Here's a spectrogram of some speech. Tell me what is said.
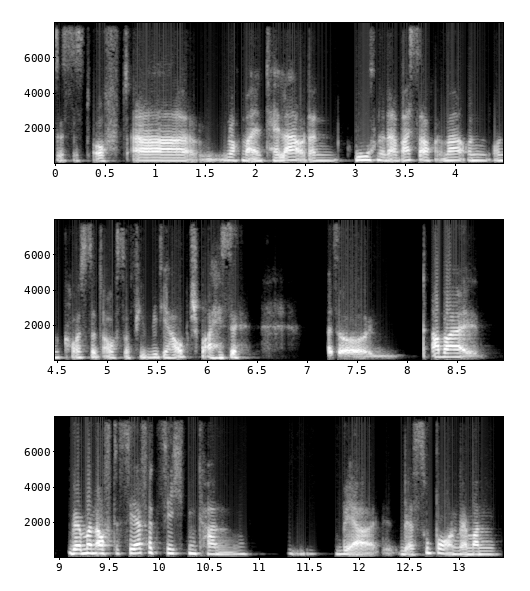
Das ist oft äh, nochmal ein Teller oder ein Kuchen oder was auch immer und, und kostet auch so viel wie die Hauptspeise. Also, aber wenn man auf Dessert verzichten kann, wäre wär super. Und wenn man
